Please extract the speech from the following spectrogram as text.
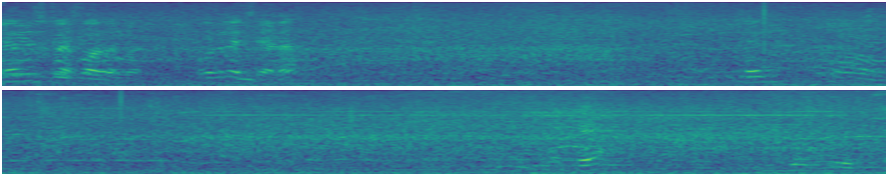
లెంత్ వదిలేసాడా లెంత్ ఓకే ఏం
